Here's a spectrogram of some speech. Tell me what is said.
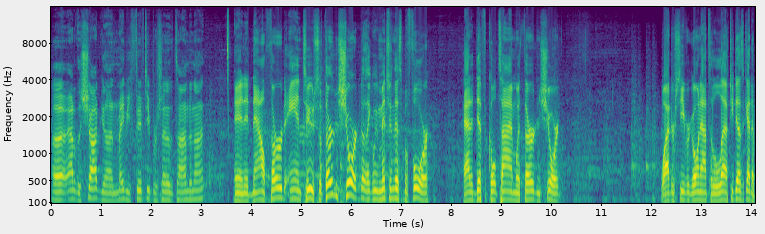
uh, out of the shotgun maybe fifty percent of the time tonight. And it now third and two. So third and short, like we mentioned this before, had a difficult time with third and short. Wide receiver going out to the left. He does got a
